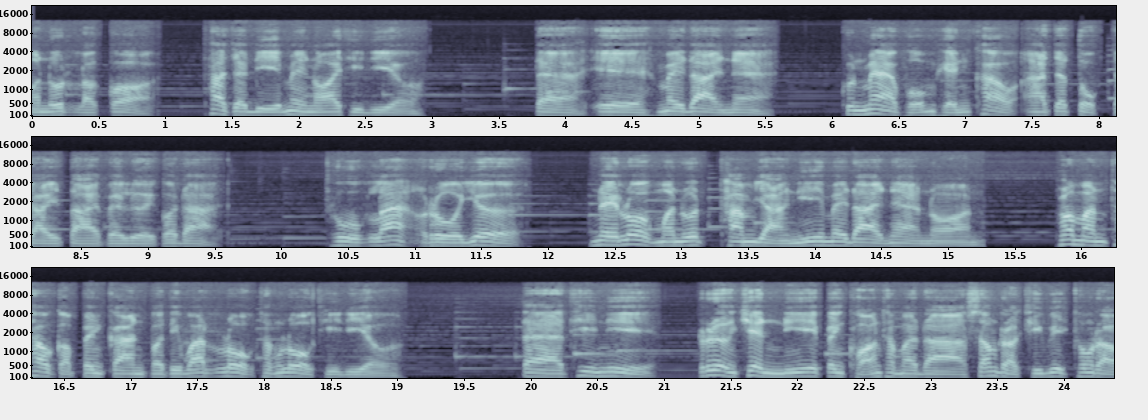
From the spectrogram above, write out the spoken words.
มนุษย์แล้วก็ ถ้าจะดีไม่น้อยทีเดียว แต่เอ ไม่ได้แน่ คุณแม่ผมเห็นเข้าอาจจะตกใจตายไปเลยก็ได้ ถูกละโรเยอร์ ในโลกมนุษย์ทำอย่างนี้ไม่ได้แน่นอน เพราะมันเท่ากับเป็นการปฏิวัติโลกทั้งโลกทีเดียว แต่ที่นี่เรื่องเช่นนี้เป็นของธรรมดาสำหรับชีวิตของเรา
